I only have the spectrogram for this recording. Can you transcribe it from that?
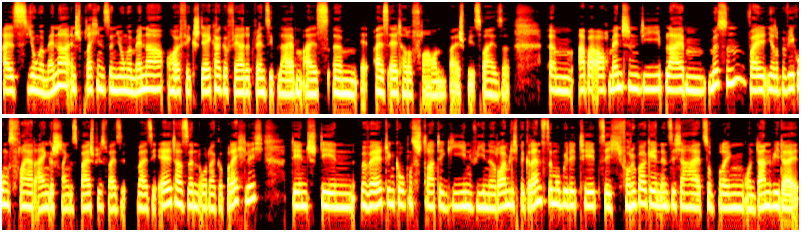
als junge Männer. Entsprechend sind junge Männer häufig stärker gefährdet, wenn sie bleiben, als, ähm, als ältere Frauen beispielsweise. Ähm, aber auch Menschen, die bleiben müssen, weil ihre Bewegungsfreiheit eingeschränkt ist, beispielsweise weil sie älter sind oder gebrechlich, denen stehen Bewältigungsstrategien wie eine räumlich begrenzte Mobilität, sich vorübergehend in Sicherheit zu bringen und dann wieder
